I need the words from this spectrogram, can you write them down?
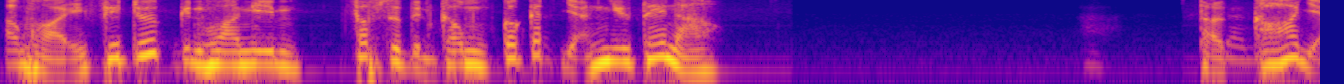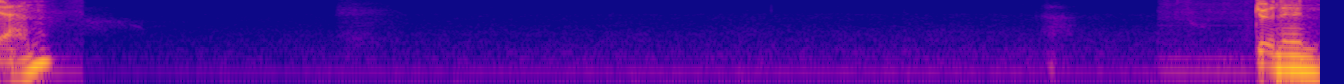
ông hỏi phía trước kinh hoa nghiêm, pháp sư tình không có cách giảng như thế nào? Thật khó giảng. Cho nên,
